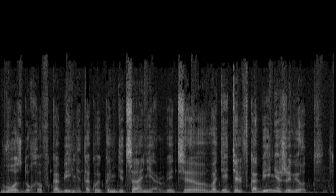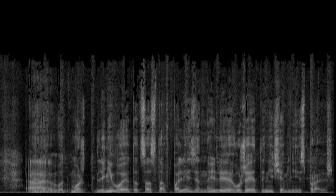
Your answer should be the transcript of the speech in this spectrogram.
воздуха в кабине, такой кондиционер? Ведь э, водитель в кабине живет. А, Э, вот, может, для него этот состав полезен, или уже это ничем не исправишь?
